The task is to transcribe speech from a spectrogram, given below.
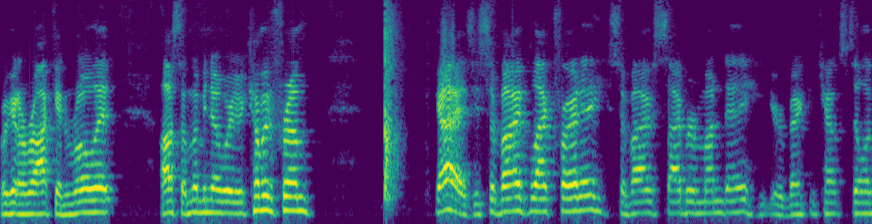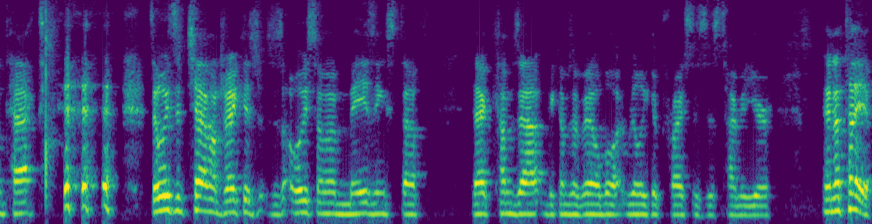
we're going to rock and roll it. Awesome. Let me know where you're coming from. Guys, you survived Black Friday, survived Cyber Monday, your bank account's still intact. it's always a challenge, right? Because there's always some amazing stuff that comes out and becomes available at really good prices this time of year. And I'll tell you,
